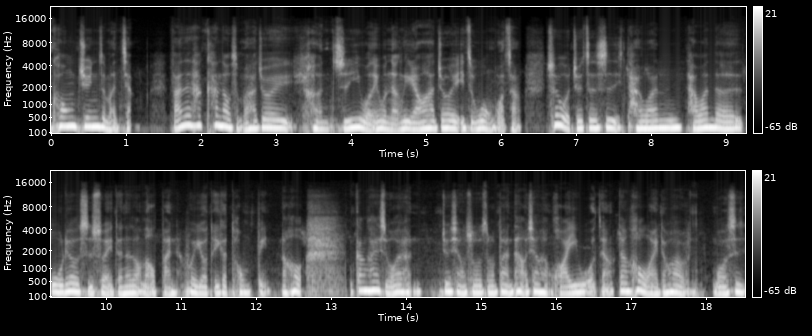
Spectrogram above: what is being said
空军怎么讲？反正他看到什么，他就会很质疑我的英文能力，然后他就会一直问我这样。所以我觉得这是台湾台湾的五六十岁的那种老板会有的一个通病。然后刚开始我会很就想说怎么办，他好像很怀疑我这样。但后来的话，我是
